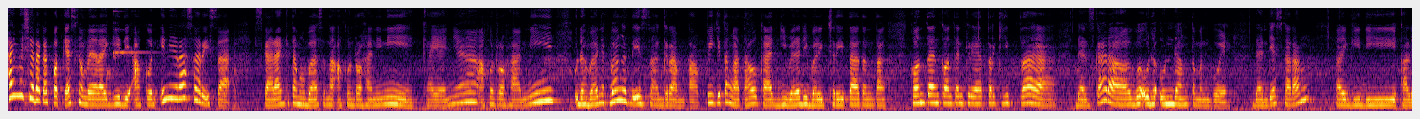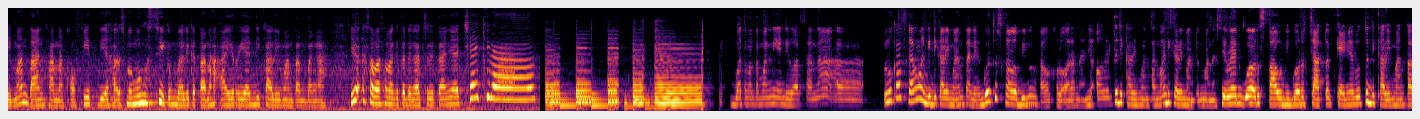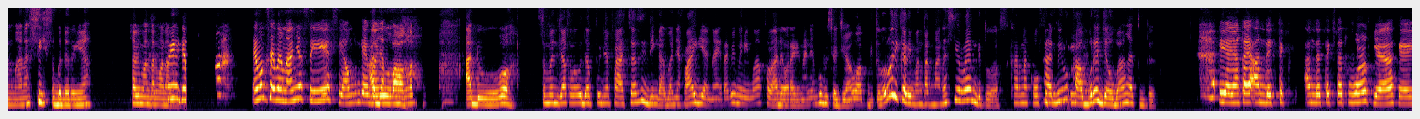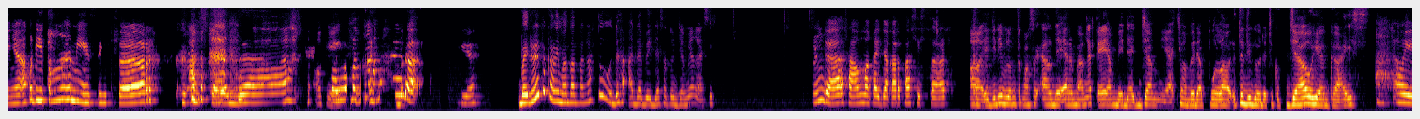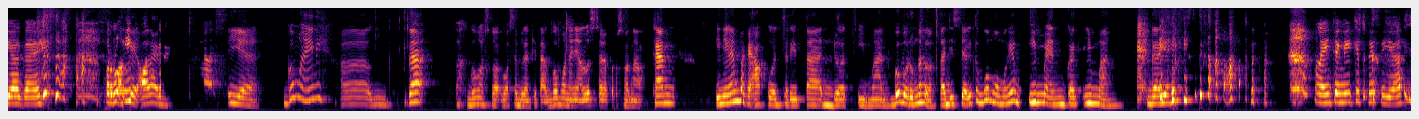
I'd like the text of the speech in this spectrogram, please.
Hai masyarakat podcast, kembali lagi di akun Ini Rasa Risa Sekarang kita mau bahas tentang akun rohani nih Kayaknya akun rohani udah banyak banget di Instagram Tapi kita nggak tahu kan gimana dibalik cerita tentang konten-konten creator kita Dan sekarang gue udah undang temen gue Dan dia sekarang lagi di Kalimantan karena COVID dia harus mengungsi kembali ke tanah air ya di Kalimantan Tengah. Yuk sama-sama kita dengar ceritanya. Check it out buat teman-teman nih yang di luar sana, uh, lu kan sekarang lagi di Kalimantan ya. Gue tuh kalau bingung tahu kalau orang nanya, oh Len tuh di Kalimantan mana? Di Kalimantan mana sih Len? Gue harus tahu nih, gue harus catet kayaknya lu tuh di Kalimantan mana sih sebenarnya? Kalimantan mana? Oh, iya, ah, emang siapa yang nanya sih? Si ampun kayak aduh, banyak banget. Aduh, semenjak lo udah punya pacar sih di nggak banyak lagi ya naik tapi minimal kalau ada orang yang nanya gue bisa jawab gitu lo, lo di Kalimantan mana sih Len gitu loh karena covid Aduh. ini lo kaburnya jauh banget gitu iya yang kayak undetected undetected world ya kayaknya. Aku di tengah nih, sister. Astaga. Oke. Okay. Kalimantan Tengah udah Iya. By the way tuh Kalimantan Tengah tuh udah ada beda satu jamnya nggak sih? Enggak, sama kayak Jakarta, sister. Oh ya, jadi belum termasuk LDR banget ya yang beda jam ya, cuma beda pulau. Itu juga udah cukup jauh ya, guys. Oh iya, guys. Perlu Oke, okay, Olen. Iya. Gue mau ini uh, kita ah, gue gak, suka, gak usah bilang kita gue mau nanya lu secara personal. Kan ini kan pakai akun cerita dot iman. Gue baru nggak loh tadi siang itu gue ngomongnya iman bukan iman. Nggak ya melenceng dikit sih ya.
